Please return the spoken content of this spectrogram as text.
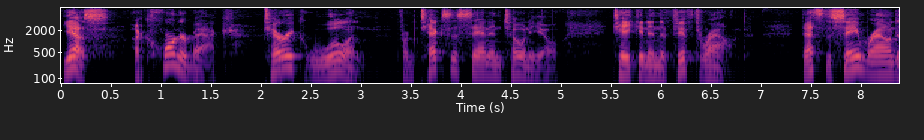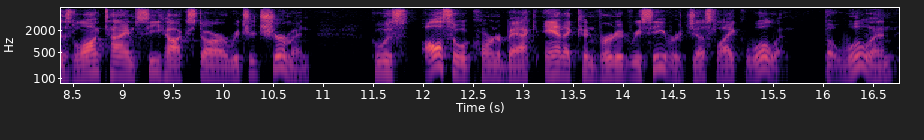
Yes, a cornerback, Tariq Woolen from Texas San Antonio, taken in the fifth round. That's the same round as longtime Seahawks star Richard Sherman, who was also a cornerback and a converted receiver, just like Woolen. But Woolen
